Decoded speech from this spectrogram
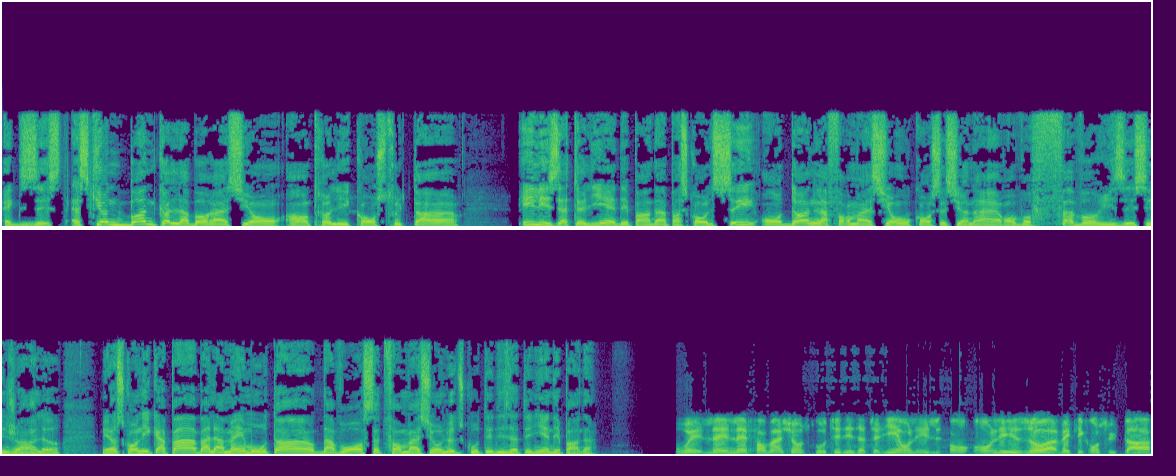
existe. Est-ce qu'il y a une bonne collaboration entre les constructeurs et les ateliers indépendants? Parce qu'on le sait, on donne la formation aux concessionnaires, on va favoriser ces gens-là, mais est-ce qu'on est capable à la même hauteur d'avoir cette formation-là du côté des ateliers indépendants? Oui, l'in- l'information du côté des ateliers, on les, on les a avec les constructeurs.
